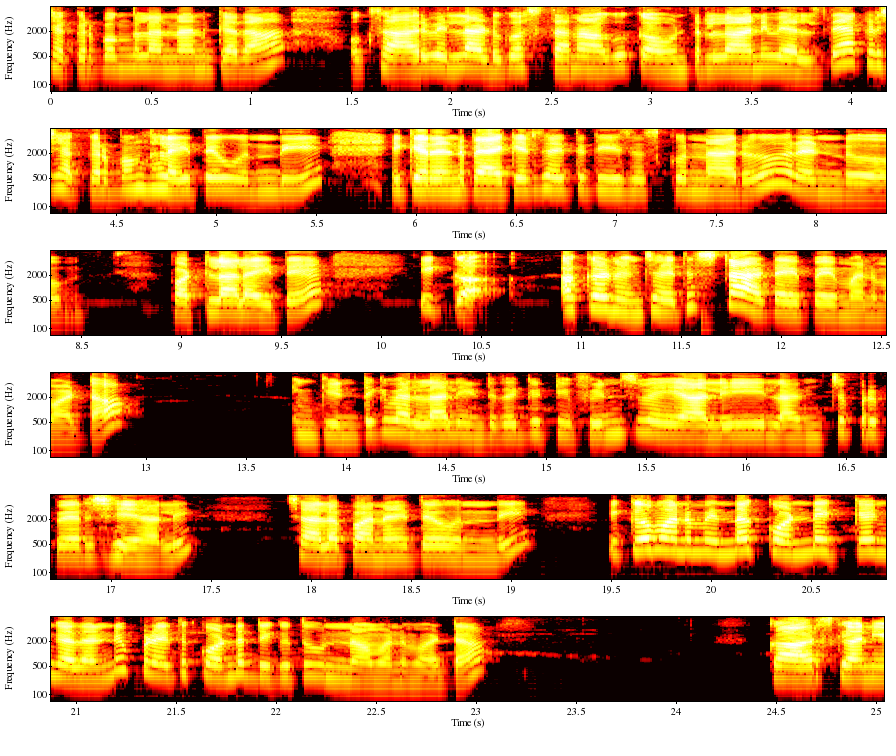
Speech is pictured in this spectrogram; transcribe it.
చక్కెర పొంగల్ అన్నాను కదా ఒకసారి వెళ్ళి అడుగొస్తాను ఆగు కౌంటర్లో అని వెళ్తే అక్కడ చక్కెర పొంగల్ అయితే ఉంది. ఇక రెండు ప్యాకెట్స్ అయితే తీసేసుకున్నారు రెండు పొట్లాలు అయితే. ఇక అక్కడ నుంచి అయితే స్టార్ట్ అయిపోయామన్నమాట. ఇంకింటికి వెళ్ళాలి ఇంటి దగ్గర టిఫిన్స్ వేయాలి లంచ్ ప్రిపేర్ చేయాలి. చాలా పని అయితే ఉంది. ఇక మనం ఇందాక కొండ ఎక్కాం కదండి ఇప్పుడైతే కొండ దిగుతూ ఉన్నామన్నమాట. కార్స్ కానీ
